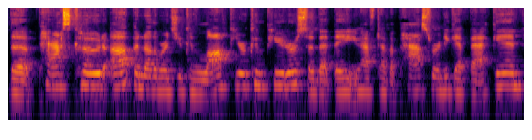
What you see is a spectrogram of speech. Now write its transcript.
the passcode up in other words you can lock your computer so that they you have to have a password to get back in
